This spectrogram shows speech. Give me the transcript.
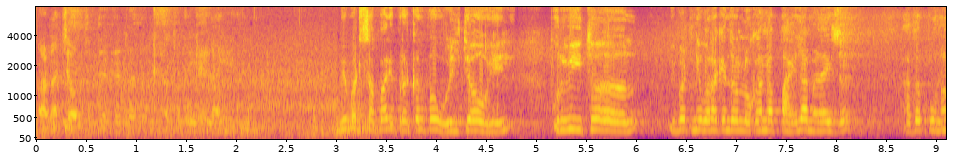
प्राणाच्या बाबतीत कुठे नाही. बिबट सफारी प्रकल्प होईल तेव्हा होईल. पूर्वी इथं बिबट निवारा केंद्र लोकांना पाहायला मिळायचं. आता पुन्हा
